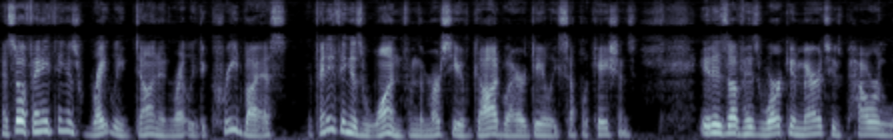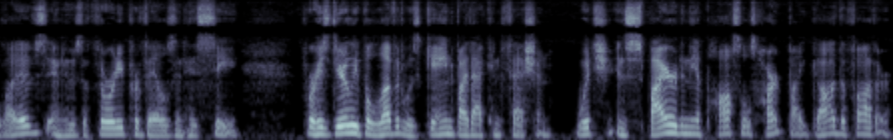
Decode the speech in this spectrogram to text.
And so, if anything is rightly done and rightly decreed by us, if anything is won from the mercy of God by our daily supplications, it is of his work and merits whose power lives and whose authority prevails in his see. For his dearly beloved was gained by that confession, which, inspired in the apostle's heart by God the Father,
